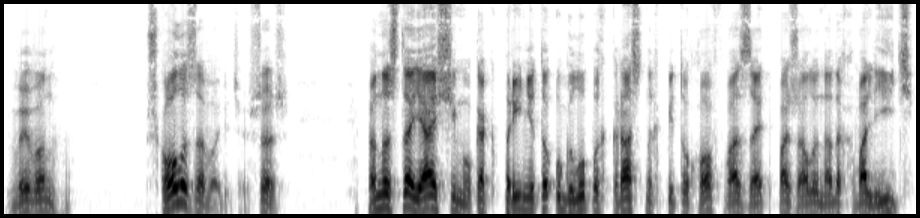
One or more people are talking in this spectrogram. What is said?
Вы вон школу заводите, что ж? По-настоящему, как принято у глупых красных петухов, вас за это, пожалуй, надо хвалить.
